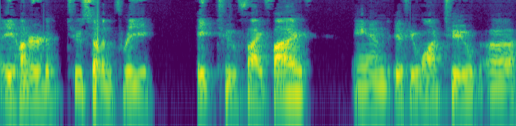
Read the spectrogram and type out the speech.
800 273 8255. And if you want to uh,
